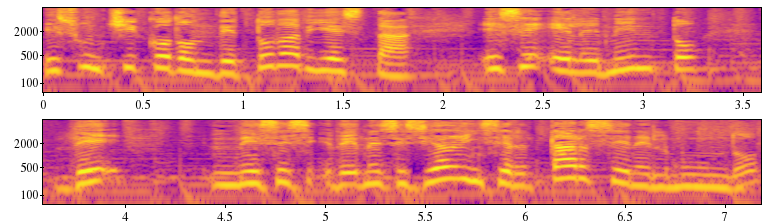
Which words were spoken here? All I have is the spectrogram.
Es un chico donde todavía está ese elemento de, de necesidad de insertarse en el mundo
